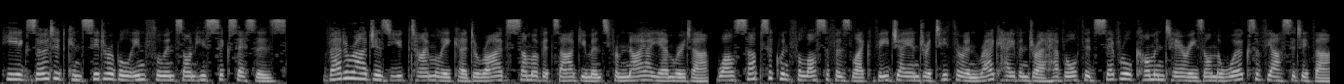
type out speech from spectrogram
He exerted considerable influence on his successors. Vadaraja's Yuktimalika derives some of its arguments from Nyayamrita, while subsequent philosophers like Vijayendra Tirtha and Raghavendra have authored several commentaries on the works of Vyasatirtha.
